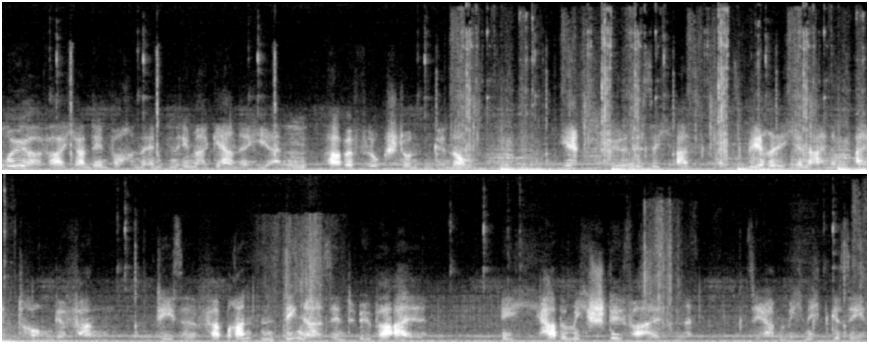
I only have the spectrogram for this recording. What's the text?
Früher war ich an den Wochenenden immer gerne hier, habe Flugstunden genommen. Jetzt fühlt es sich an, als wäre ich in einem verbrannten Dinger sind überall. Ich habe mich still verhalten. Sie haben mich nicht gesehen.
